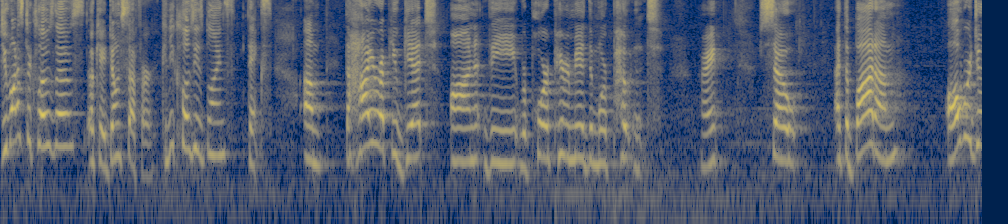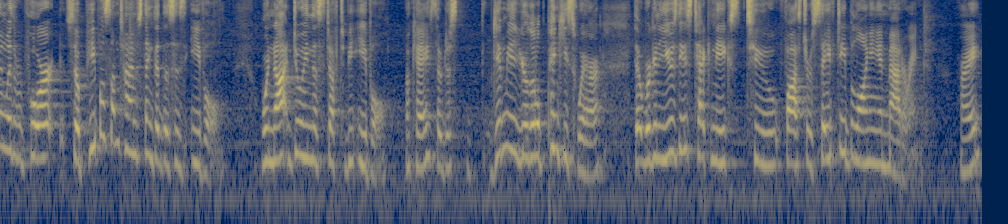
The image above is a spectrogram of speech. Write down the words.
do you want us to close those? Okay, don't suffer. Can you close these blinds? Thanks. Um, the higher up you get on the rapport pyramid, the more potent, right? So at the bottom, all we're doing with rapport, so people sometimes think that this is evil. We're not doing this stuff to be evil, okay? So just give me your little pinky swear that we're going to use these techniques to foster safety, belonging, and mattering, right?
